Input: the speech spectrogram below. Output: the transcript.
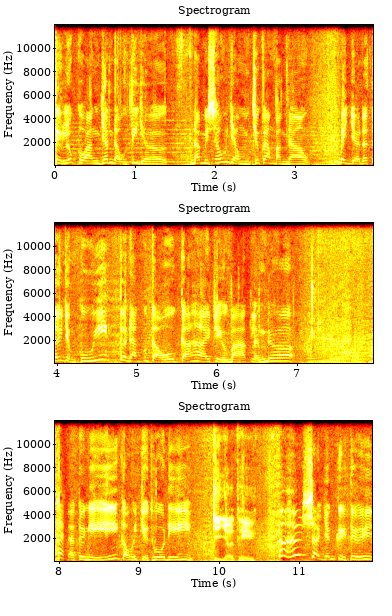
Từ lúc cô ăn gián đầu tới giờ Đã 16 vòng chưa có ăn bằng nào. Bây giờ đã tới vòng cuối Tôi đang của cậu cả 2 triệu bạc lận đó. Hay là tôi nghĩ cậu hãy chịu thua đi. Chị dở thiệt Sao vẫn cười tươi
